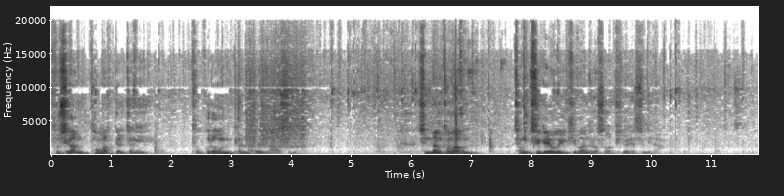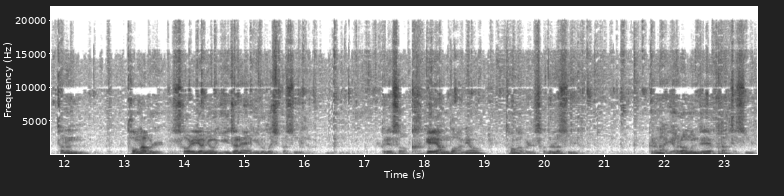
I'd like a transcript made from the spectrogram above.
부실한 통합 결정이 부끄러운 결말을 낳았습니다. 신당 통합은 정치개혁의 기반으로서 필요했습니다. 저는 통합을 설 연휴 이전에 이루고 싶었습니다. 그래서 크게 양보하며 통합을 서둘렀습니다. 그러나 여러 문제에 부닥쳤습니다.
